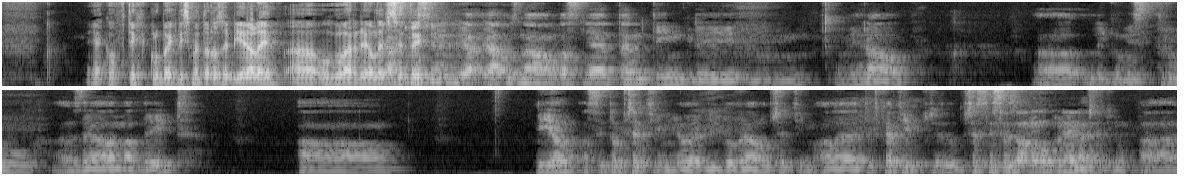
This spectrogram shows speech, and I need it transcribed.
Jako v těch klubech, když jsme to rozebírali uh, u Guardioli v City? Já, myslím, já, já uznám vlastně ten tým, kdy um, vyhrál uh, Ligu mistrů uh, z Real Madrid a Jo, asi to předtím, jo, jak bych v Realu předtím, ale teďka ti přesně sezónu úplně neřeknu. A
